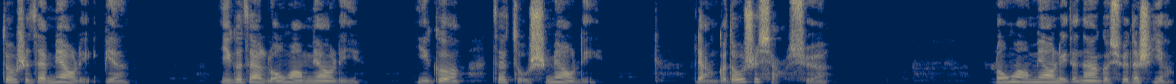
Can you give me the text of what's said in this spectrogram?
都是在庙里边。一个在龙王庙里，一个在祖师庙里，两个都是小学。龙王庙里的那个学的是养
